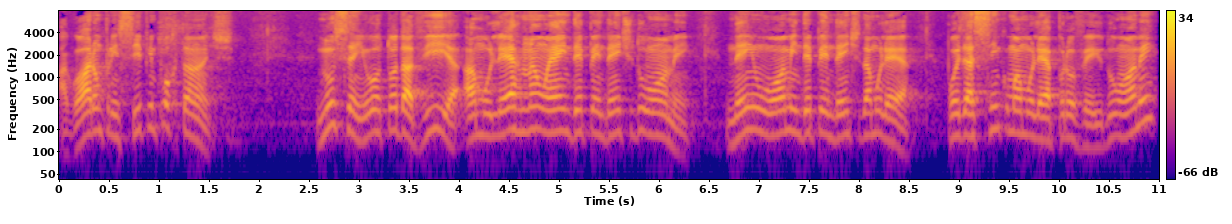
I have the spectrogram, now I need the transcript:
agora um princípio importante. No Senhor, todavia, a mulher não é independente do homem, nem o homem independente da mulher. Pois assim como a mulher proveio do homem,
